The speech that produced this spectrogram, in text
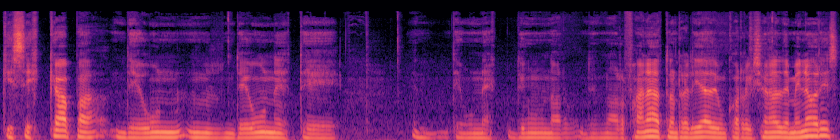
que se escapa de un, de un este, de un, de, un, de un orfanato, en realidad de un correccional de menores,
